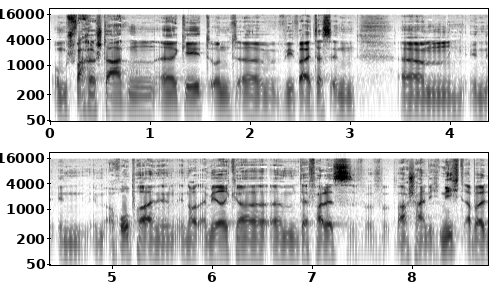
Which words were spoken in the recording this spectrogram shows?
um schwache Staaten äh, geht und äh, wie weit das in ähm, in, in, in Europa, in, in Nordamerika ähm, der Fall ist, wahrscheinlich nicht, aber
